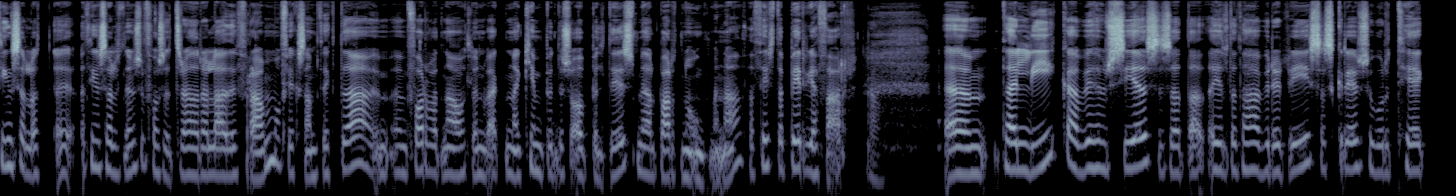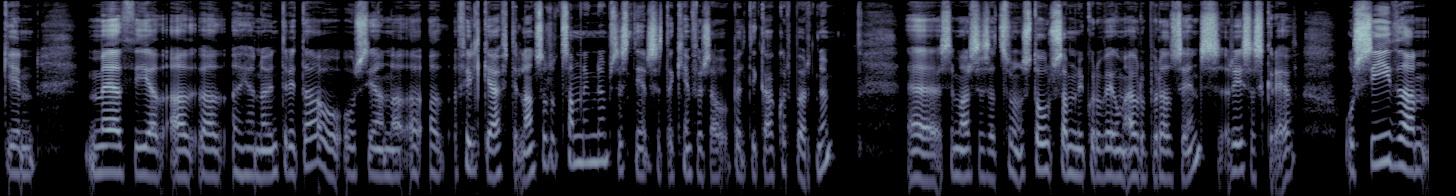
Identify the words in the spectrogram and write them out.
þýnsalutun sem fósitræðara laði fram og fekk samþykta um, um forvarna áhlun vegna kimbundus ofbeldis meðal barn og ungmenna. Það þýrst að byrja þar. Um, það er líka, við hefum séð að, að ég held að það hafi verið rísaskref sem voru tekin með því að, að, að hérna undrita og, og síðan að fylgja eftir landsórútsamningnum sem snýr sérst að kynfyrsá í gagvar börnum Eh, sem var sagt, stór samningur á vegum Európuraðsins, risaskref og síðan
